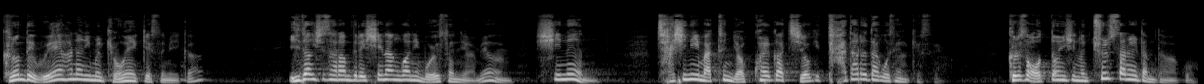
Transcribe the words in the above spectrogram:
그런데 왜 하나님을 경외했겠습니까? 이 당시 사람들의 신앙관이 뭐였었냐면 신은 자신이 맡은 역할과 지역이 다 다르다고 생각했어요. 그래서 어떤 신은 출산을 담당하고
